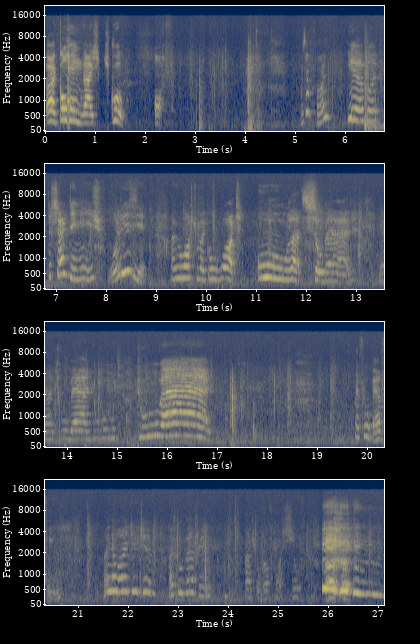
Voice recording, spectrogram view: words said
alright, go home guys. Screw off. Was that fun? Yeah, but the sad thing is, what is it? I lost my gold watch. Oh, that's so bad. Yeah, too bad, dude. Too bad. I feel bad for you. I know I do too. I feel bad for you. I feel bad for myself.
